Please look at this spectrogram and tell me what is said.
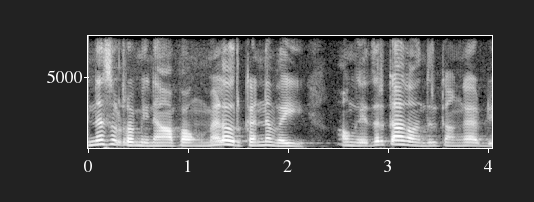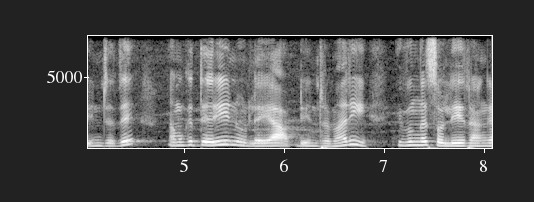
என்ன சொல்கிறோம் மீனா? அப்போ அவங்க மேலே ஒரு கண்ணை வை. அவங்க எதற்காக வந்திருக்காங்க? அப்படின்றது நமக்கு தெரியணும் இல்லையா? அப்படின்ற மாதிரி இவங்க சொல்லிடுறாங்க.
